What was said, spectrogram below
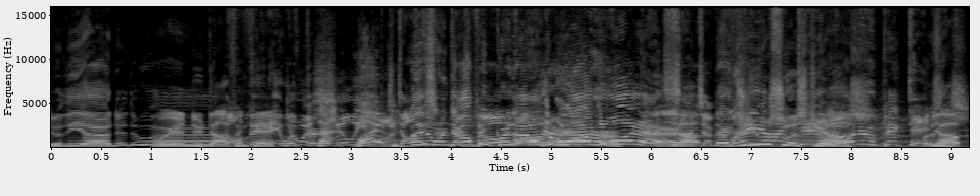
Do the uh, do the. Uh, We're gonna do dolphin, kick. Do a That- silly what? one. Dolphin Listen, dolphin no grid out water. underwater. That's Yup. such a That's great useless to idea. us. I wonder who picked it. What is Yup, this?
